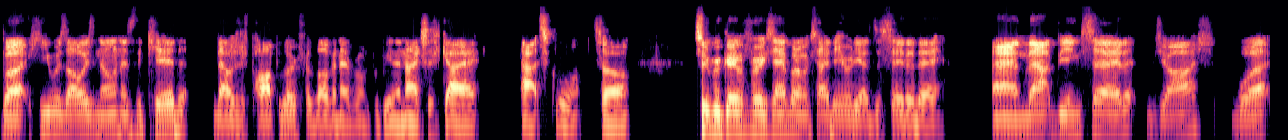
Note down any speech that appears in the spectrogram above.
but he was always known as the kid that was just popular for loving everyone, for being the nicest guy at school. So super grateful for example. I'm excited to hear what he has to say today. And that being said, Josh, what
